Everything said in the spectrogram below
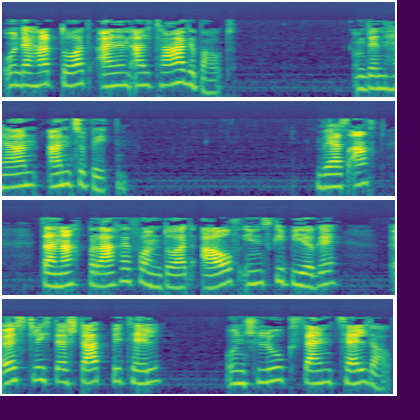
und er hat dort einen Altar gebaut, um den Herrn anzubeten. Vers 8 Danach brach er von dort auf ins Gebirge, östlich der Stadt Bethel, und schlug sein Zelt auf.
